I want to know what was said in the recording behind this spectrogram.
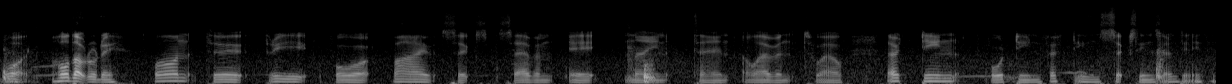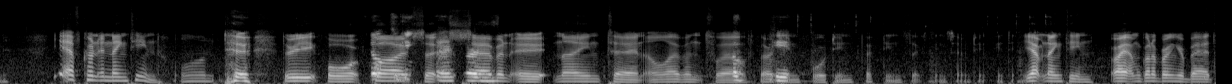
What? Hold up, Rudy. One, two, three, four, five, six, seven, eight, nine, ten, eleven, twelve, thirteen, fourteen, fifteen, sixteen, seventeen, eighteen. Yeah, I've counted 19. 1, 2, 3, 4, 5, 6, 7, 8, 9, 10, 11, 12, 13, 14, 15, 16, 17, 18. Yep, 19. Right, I'm gonna bring your bed.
